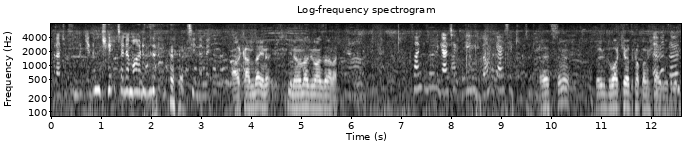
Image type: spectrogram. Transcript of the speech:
O kadar çok fındık yedim ki çenem ağrıdı. Çiğnemek. Arkanda ina- inanılmaz bir manzara var. Sanki böyle gerçek değil gibi ama gerçek. Çok iyi. Evet değil mi? Böyle bir duvar kağıdı kaplamışlar Evet gibi evet, evet.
